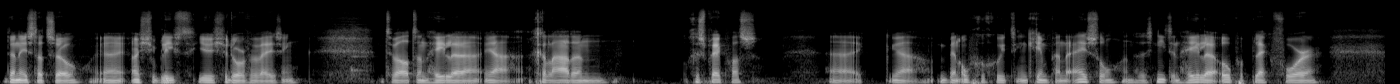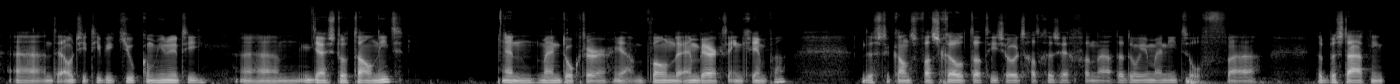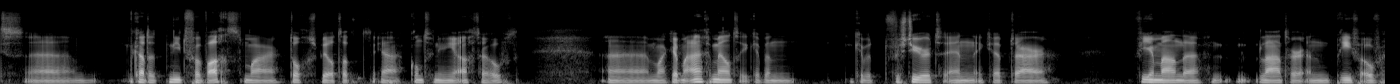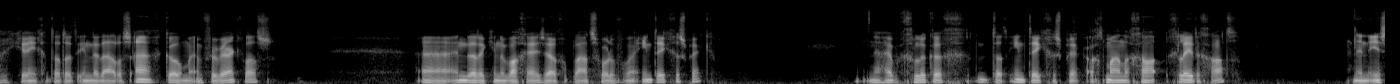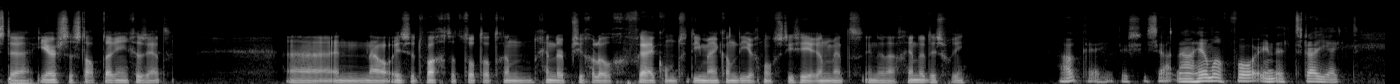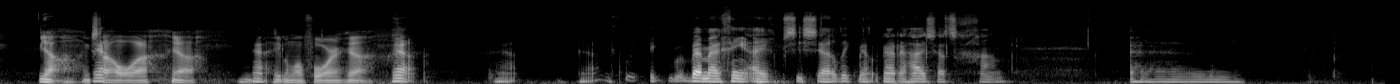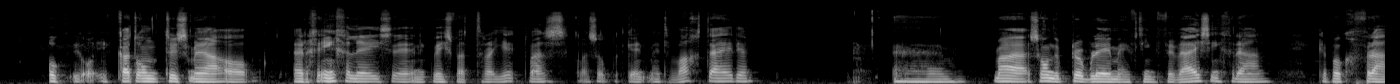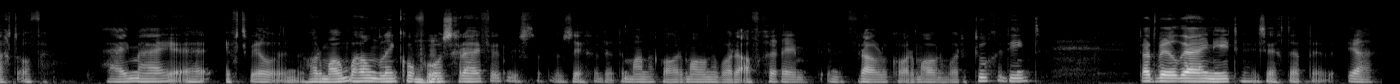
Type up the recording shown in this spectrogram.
dan is dat zo. Alsjeblieft, hier is je doorverwijzing. Terwijl het een hele ja, geladen gesprek was. Ik ja, ben opgegroeid in Krimp aan de IJssel. En dat is niet een hele open plek voor de LGBTQ community. Ehm, juist totaal niet. En mijn dokter ja, woonde en werkte in Krimpen. Dus de kans was groot dat hij zoiets had gezegd van... nou, dat doe je maar niet of eh, dat bestaat niet. Ehm, ik had het niet verwacht, maar toch speelt dat ja, continu in je achterhoofd. Eh, maar ik heb me aangemeld, ik heb, een, ik heb het verstuurd en ik heb daar vier maanden later een brief overgekregen dat het inderdaad was aangekomen en verwerkt was. Eh, en dat ik in de wachtrij zou geplaatst worden voor een intakegesprek. Nou heb ik gelukkig dat intakegesprek acht maanden geleden gehad. En is de eerste stap daarin gezet. Eh, en nou is het wachten totdat er een genderpsycholoog vrijkomt die mij kan diagnosticeren met inderdaad genderdysforie. Oké, dus je staat nou helemaal voor in het traject. Ja, ik sta Ja. al eh, ja, Ja. helemaal voor. Ja. Ja, ja, ja. Ik, ik, bij mij ging eigenlijk precies hetzelfde. Ik ben ook naar de huisarts gegaan. Ehm, ook, ik, ik had ondertussen me al erg ingelezen en ik wist wat het traject was. Ik was ook bekend met de wachttijden. Ehm, maar zonder problemen heeft hij een verwijzing gedaan. Ik heb ook gevraagd of hij mij eh, eventueel een hormoonbehandeling kon Mhm. voorschrijven. Dus dat wil zeggen dat de mannelijke hormonen worden afgeremd en de vrouwelijke hormonen worden toegediend. Dat wilde hij niet. Hij zegt dat, eh, ja,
